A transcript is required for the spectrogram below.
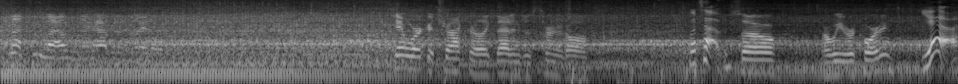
It's not too loud when I have it at idle. Can't work a tractor like that and just turn it off. What's up? So, are we recording? Yeah.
